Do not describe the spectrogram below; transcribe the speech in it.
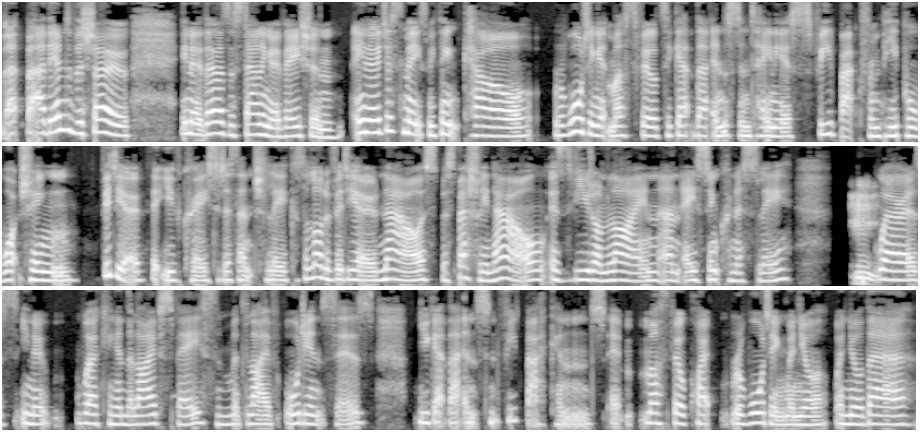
but, but at the end of the show, you know, there was a standing ovation. You know, it just makes me think how rewarding it must feel to get that instantaneous feedback from people watching video that you've created essentially because a lot of video now especially now is viewed online and asynchronously mm. whereas you know working in the live space and with live audiences you get that instant feedback and it must feel quite rewarding when you're when you're there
